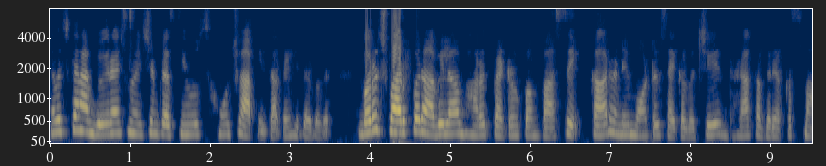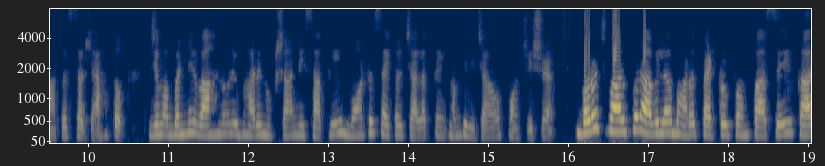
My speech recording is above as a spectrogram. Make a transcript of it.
નમસ્કાર, આપ જોઈ રહ્યા છો નેશન પ્લસ ન્યૂઝ. હું છું આપની સાથે હેતલ ભગત. ભરૂચ માર્ગ પર આવેલા ભારત પેટ્રોલ પંપ પાસે કાર અને મોટરસાયકલ વચ્ચે ધડાકાભેર અકસ્માત સર્જાયો હતો, જેમાં બંને વાહનોને ભારે નુકસાનની સાથે મોટરસાયકલ ચાલકને ગંભીર ઇજાઓ પહોંચી છે. ભરૂચ માર્ગ પર આવેલા ભારત પેટ્રોલ પંપ પાસે કાર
